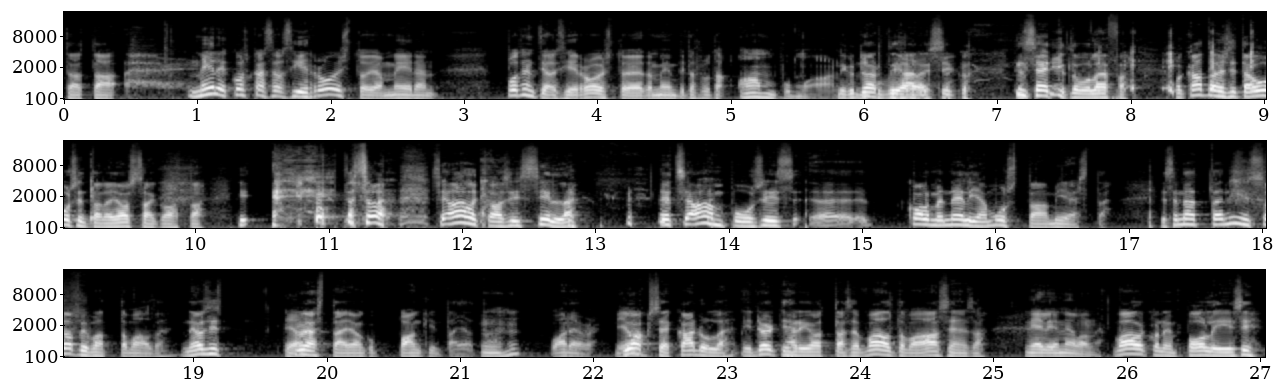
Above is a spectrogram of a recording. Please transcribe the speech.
Tota, Meillä ei koskaan sellaisia roistoja meidän, potentiaalisia roistoja, joita meidän pitäisi ruveta ampumaan. niin kuin Dirty Harryssä. Se 70-luvun leffa. Mä katsoin sitä uusintana jossain kohtaa. Niin, se, se alkaa siis sillä, että se ampuu siis äh, kolme neljä mustaa miestä. Ja se näyttää niin sopimattomalta. Ne on siis Joo. ryöstää jonkun pankin tai jotain. Mhm. Mm-hmm. Whatever. Joo. Juoksee kadulle, niin Dirty Harry ottaa sen valtava aseensa. Neljä nelonen. Valkoinen poliisi.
